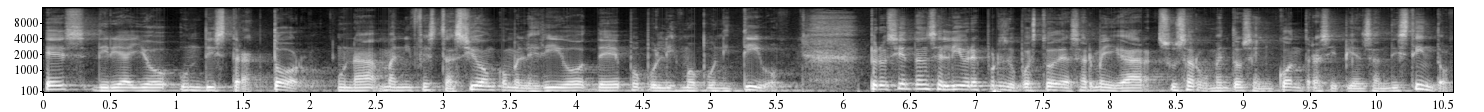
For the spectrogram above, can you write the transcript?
es, diría yo, un distractor, una manifestación, como les digo, de populismo punitivo. Pero siéntanse libres, por supuesto, de hacerme llegar sus argumentos en contra si piensan distinto.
